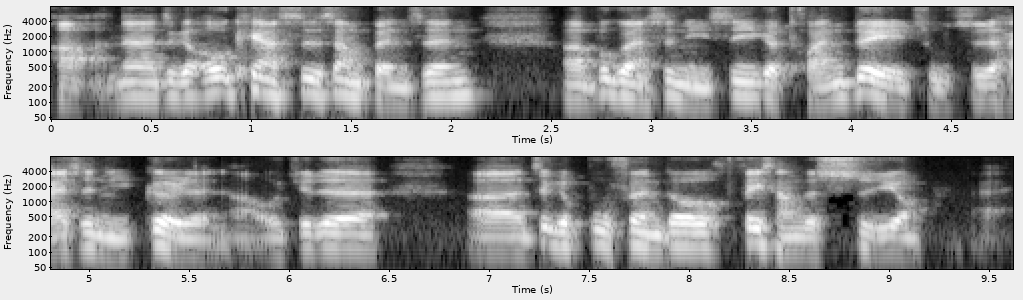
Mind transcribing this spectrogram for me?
啊，那这个 OKR 事实上本身，啊，不管是你是一个团队组织，还是你个人啊，我觉得，呃，这个部分都非常的适用。哎，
